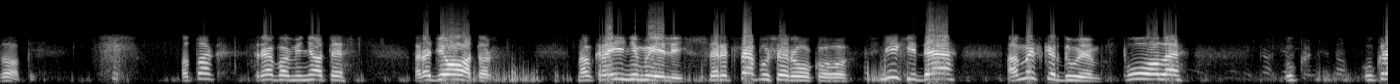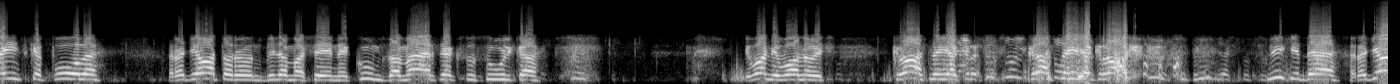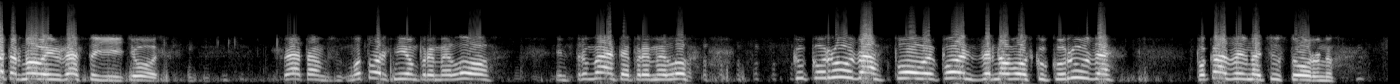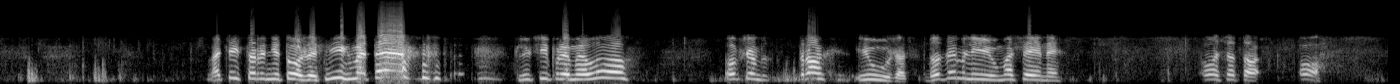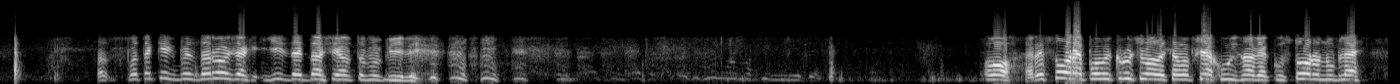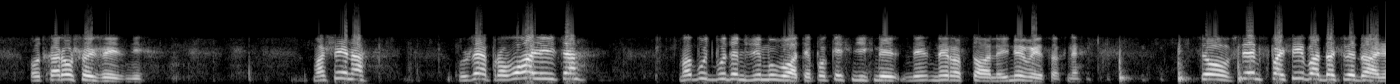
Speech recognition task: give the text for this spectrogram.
Запись. Отак треба міняти радіатор на Вкраїні милій, серед степу широкого. Сніг іде, а ми скердуємо. Поле, ук- українське поле, радіатор біля машини, кум замерз, як сусулька. Іван Іванович, красний як, красний як рак. Сніг іде, радіатор новий вже стоїть, ось. Все там, мотор снігом примело, інструменти примело. Кукуруза, повен, зерновоз кукурузи. Показуємо на цю сторону. На цій стороні теж сніг мете, ключі примело. В общем, страх і ужас. До землі, в машини. Ось ото. О. По таких бездорожжях їздять наші автомобілі. О, ресори повикручувалися вообще хуй знав яку сторону, блядь, от хорошої жизни. Машина вже провалюється. Мабуть, будемо зимувати, поки сніг не, не, не розтане і не висохне. Все, всім спасибо, до свидання.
